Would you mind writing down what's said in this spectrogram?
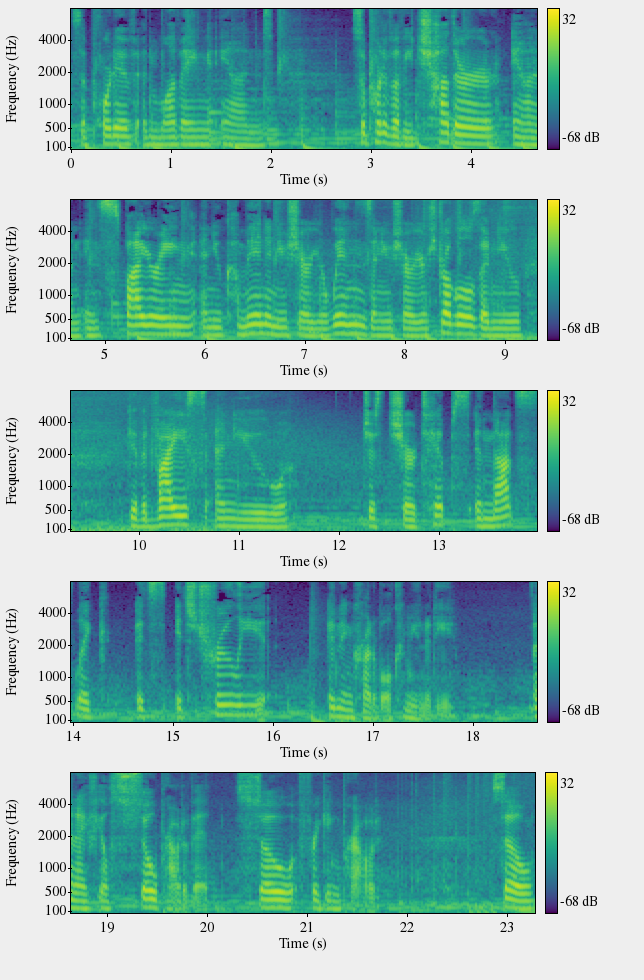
supportive and loving and supportive of each other and inspiring. And you come in and you share your wins and you share your struggles and you give advice and you just share tips and that's like it's it's truly an incredible community and I feel so proud of it. So freaking proud. So,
